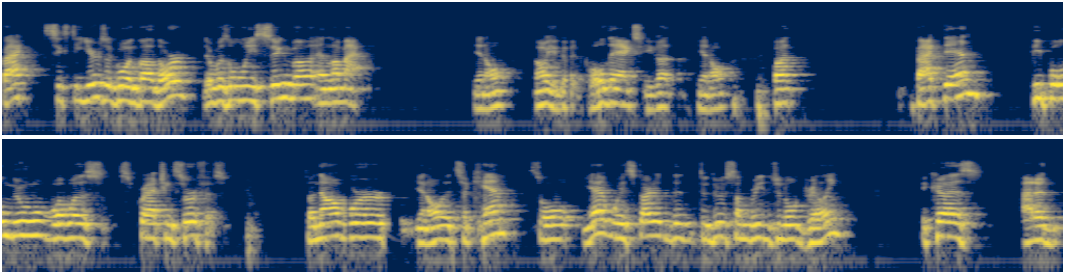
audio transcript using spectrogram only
back 60 years ago in Val-d'Or, there was only Sigma and Lamaque. You know, now you got Goldex, you got you know, but back then people knew what was scratching surface. So now we're, you know, it's a camp. So yeah, we started to, to do some regional drilling because at a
